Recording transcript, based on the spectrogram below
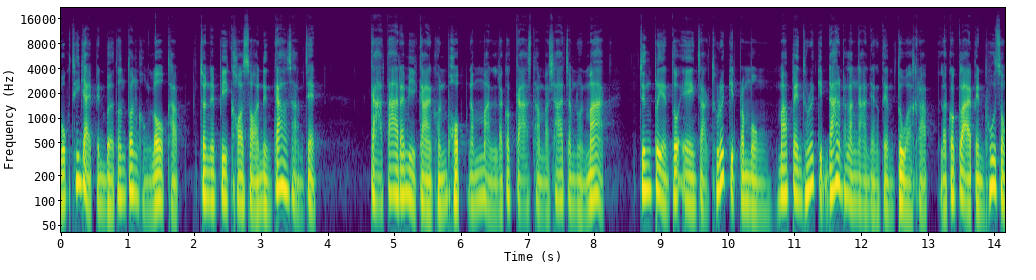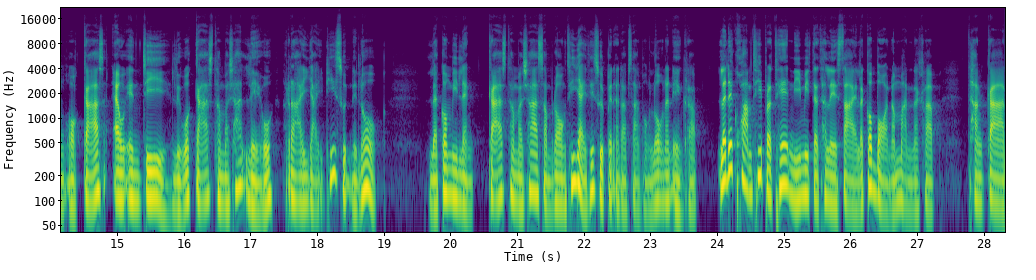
มุกที่ใหญ่เป็นเบอร์ต้นๆของโลกครับ จนในปีคศ 1937 กาตาร์ได้มีการค้นพบน้ำมันและก็ก๊าซธรรมชาติจำนวนมาก จึงเปลี่ยนตัวเองจากธุรกิจประมง มาเป็นธุรกิจด้านพลังงานอย่างเต็มตัวครับ แล้วก็กลายเป็นผู้ส่งออกก๊าซ LNG หรือว่าก๊าซธรรมชาติเหลว รายใหญ่ที่สุดในโลก และก็มีแหล่งก๊าซธรรมชาติสำรองที่ใหญ่ที่สุดเป็นอันดับ 3 ของโลกนั่นเองครับ และด้วยความที่ประเทศนี้มีแต่ทะเลทรายและก็บ่อน้ำมันนะครับ ทางการ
